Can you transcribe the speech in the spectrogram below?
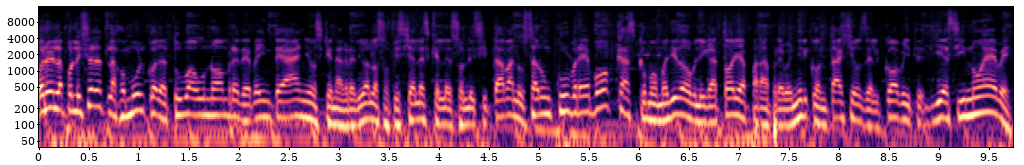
Bueno, la policía de Tlajomulco detuvo a un hombre de 20 años quien agredió a los oficiales que le solicitaban usar un cubrebocas como medida obligatoria para prevenir contagios del COVID-19.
